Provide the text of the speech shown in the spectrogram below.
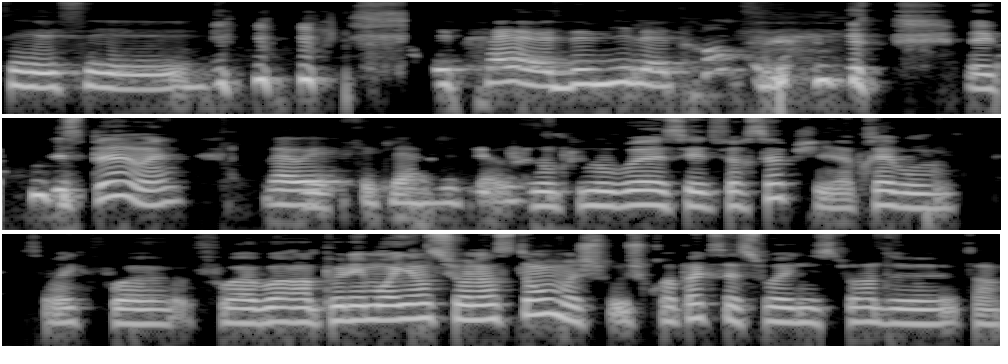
C'est, c'est, c'est très 2030. Bah, j'espère, ouais. Bah ouais, c'est clair. J'espère plus en plus nombreux à essayer de faire ça. Puis après, bon, c'est vrai qu'il faut, faut avoir un peu les moyens sur l'instant. Moi, je, je crois pas que ça soit une histoire de. Enfin,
